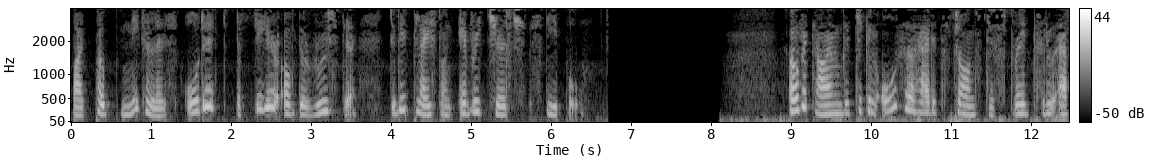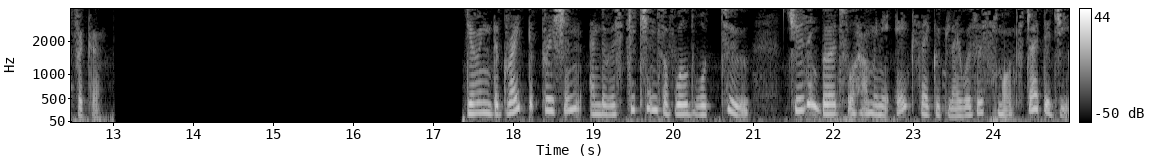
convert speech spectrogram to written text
by Pope Nicholas ordered the figure of the rooster to be placed on every church steeple. Over time, the chicken also had its chance to spread through Africa. During the Great Depression and the restrictions of World War II, choosing birds for how many eggs they could lay was a smart strategy.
